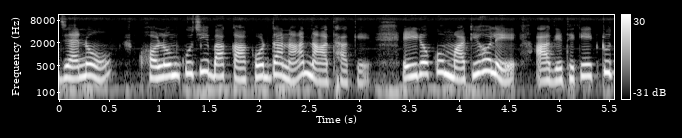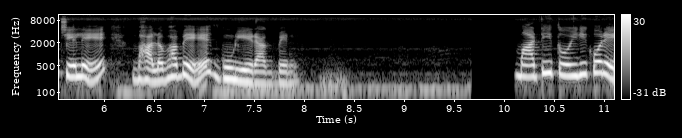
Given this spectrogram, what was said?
যেন খলমকুচি বা কাকড়দানা না থাকে। এই রকম মাটি হলে আগে থেকে একটু চেলে ভালোভাবে গুঁড়িয়ে রাখবেন। মাটি তৈরি করে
